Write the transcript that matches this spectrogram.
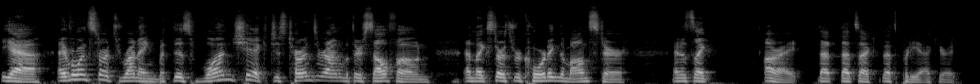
Yeah, everyone starts running, but this one chick just turns around with her cell phone and like starts recording the monster, and it's like, all right, that that's ac- that's pretty accurate.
